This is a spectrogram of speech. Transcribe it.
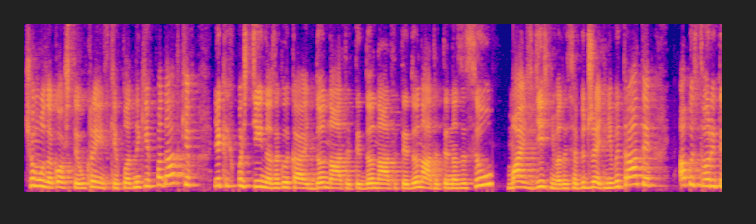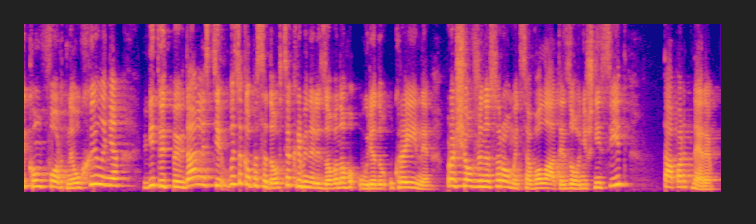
Чому за кошти українських платників податків, яких постійно закликають донатити, донатити, донатити на ЗСУ, мають здійснюватися бюджетні витрати, аби створити комфортне ухилення від відповідальності високопосадовця криміналізованого уряду України, про що вже не соромиться волати зовнішній світ та партнери.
